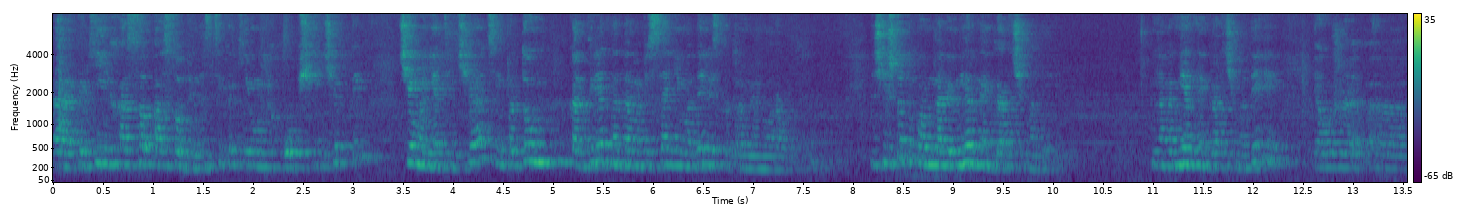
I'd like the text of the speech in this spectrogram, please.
а, какие их осо- особенности, какие у них общие черты, чем они отличаются, и потом конкретно дам описание моделей, с которыми мы работаем. Значит, что такое многомерные гарч-модели? Многомерные гарч-модели, я уже э,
